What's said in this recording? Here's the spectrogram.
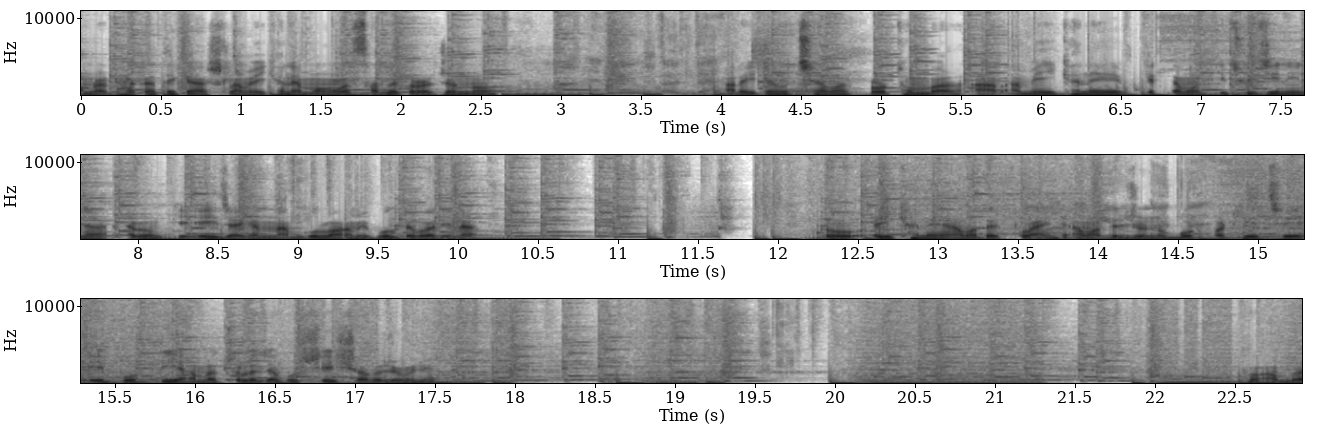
আমরা ঢাকা থেকে আসলাম এইখানে মংলা সার্ভে করার জন্য। আর এইটা হচ্ছে আমার প্রথমবার, আর আমি এইখানে তেমন কিছু চিনি না এবং কি এই জায়গার নামগুলো আমি বলতে পারি না। তো এইখানে আমাদের ক্লায়েন্ট আমাদের জন্য বোট পাঠিয়েছে, এই বোট দিয়ে আমরা চলে যাব সেই সরজমিনে। তো আমরা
